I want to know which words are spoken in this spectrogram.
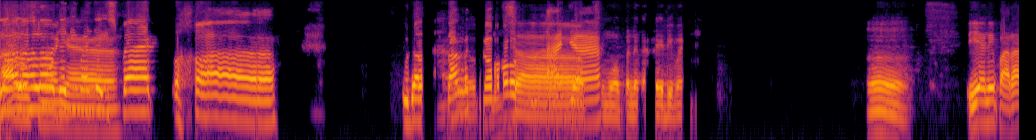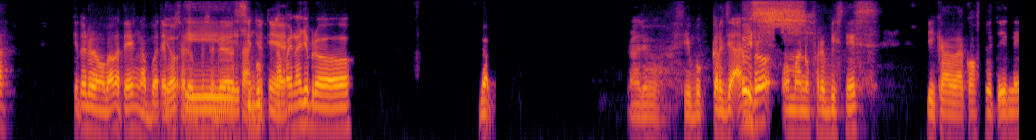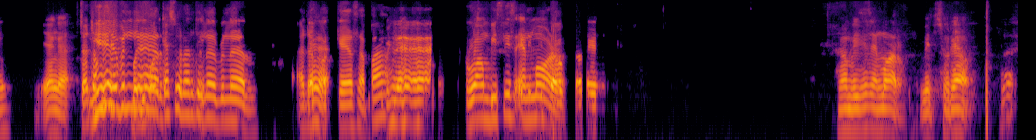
Halo, halo, halo, Dedi Manja is back. Wah. Udah lama banget bro. Bisa aja. semua pendengar Dedi Manja. Hmm. Iya nih parah. Kita udah lama banget ya nggak buat episode-episode sibuk selanjutnya ya. ngapain aja bro? Aduh, sibuk kerjaan bro, memanuver bisnis di kala COVID ini. Ya nggak? Cocok Iya, nih buat bener. podcast lu nanti. Bener-bener. Ada Iya nggak? podcast apa? Bener. Ruang bisnis and more. Ruang Business and More with Surya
